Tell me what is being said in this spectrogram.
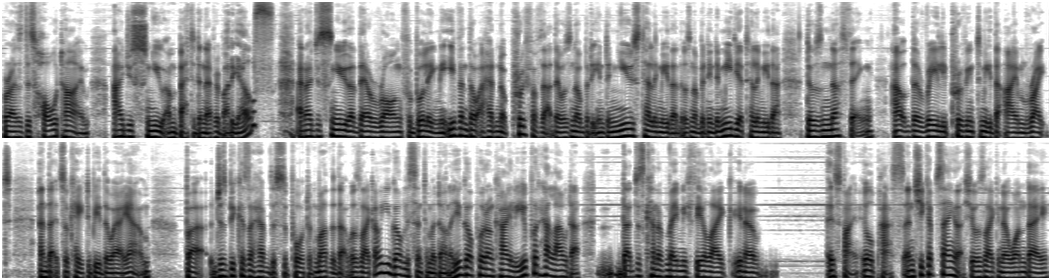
Whereas this whole time, I just knew I'm better than everybody else. And I just knew that they're wrong for bullying me, even though I had no proof of that. There was nobody in the news telling me that. There was nobody in the media telling me that. There was nothing out there really proving to me that I'm right and that it's okay to be the way I am. But just because I have the supportive mother that was like, oh, you go listen to Madonna, you go put on Kylie, you put her louder, that just kind of made me feel like, you know, it's fine, it'll pass. And she kept saying that. She was like, you know, one day,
